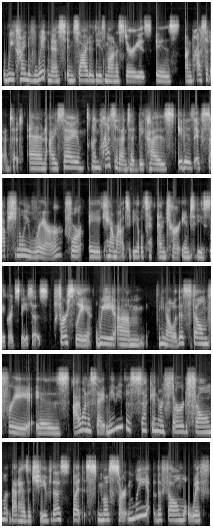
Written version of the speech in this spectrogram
we kind of witness inside of these monasteries is unprecedented. And I say unprecedented because it is exceptionally rare for a camera to be able to enter into these sacred spaces. Firstly, we um, you know, this film free is, I want to say, maybe the second or third film that has achieved this, but most certainly the film with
